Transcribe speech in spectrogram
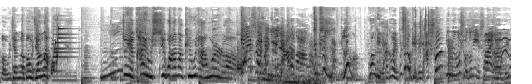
爆浆了，爆浆了。嗯，这也太有西瓜那 Q 弹味儿了。该刷刷你的牙了吧？这不是来了吗？光给牙膏也不知道给个牙刷，用不用我手都给你刷一下？不用。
